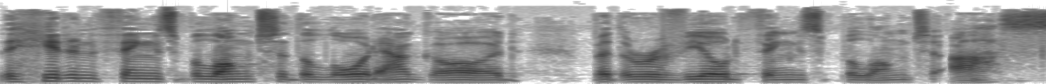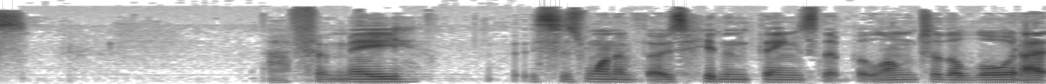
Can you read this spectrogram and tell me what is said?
The hidden things belong to the Lord our God, but the revealed things belong to us. Uh, for me, this is one of those hidden things that belong to the Lord. I,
